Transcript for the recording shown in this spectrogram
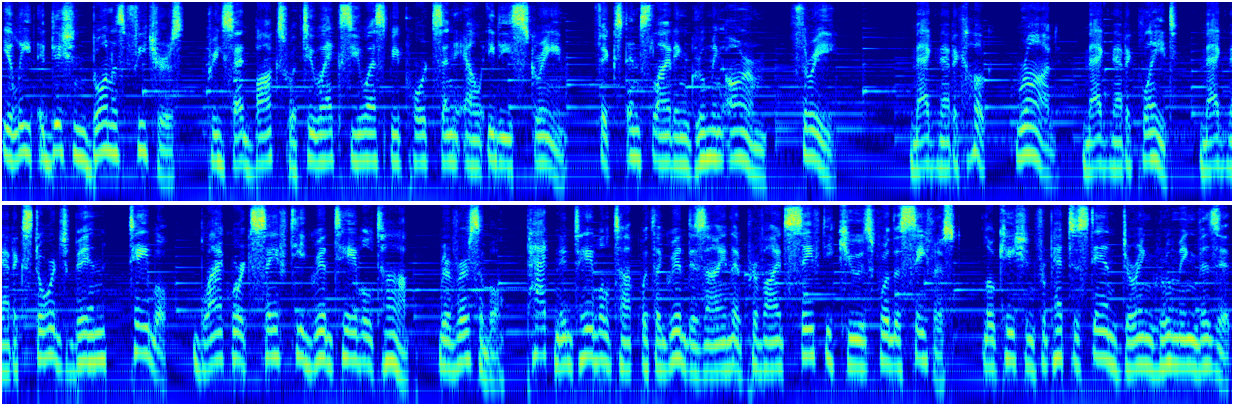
Elite Edition bonus features, preset box with 2x USB ports and LED screen fixed and sliding grooming arm, 3. Magnetic hook, rod, magnetic plate, magnetic storage bin, table, Blackwork safety grid tabletop, reversible, patented tabletop with a grid design that provides safety cues for the safest location for pet to stand during grooming visit.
